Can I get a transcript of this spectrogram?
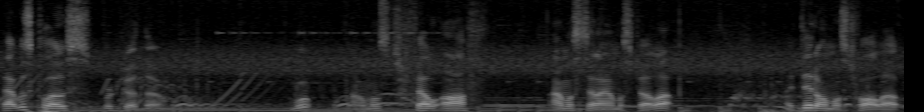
that was close. We're good, though. Whoop, almost fell off. I almost said I almost fell up. I did almost fall up,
